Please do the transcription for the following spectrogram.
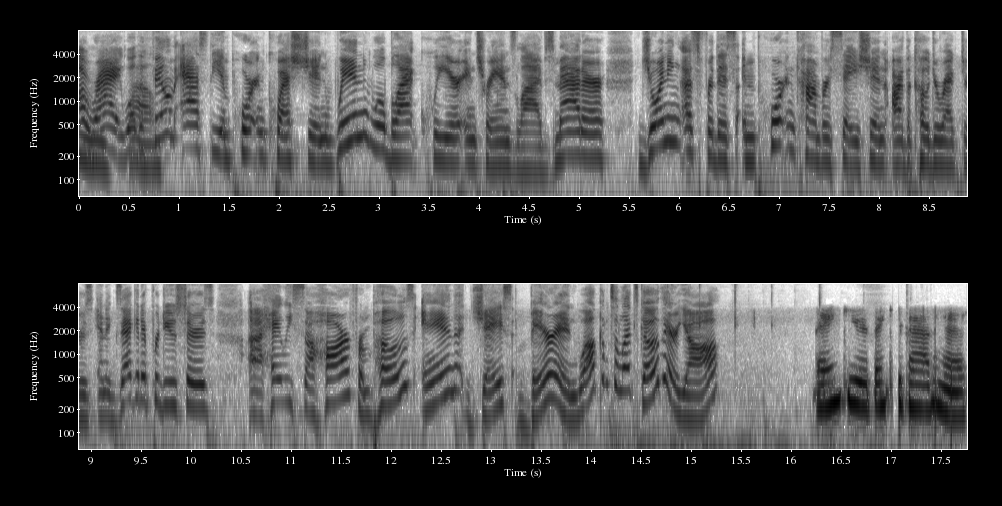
All right. Well, wow. the film asked the important question when will black, queer, and trans lives matter? Joining us for this important conversation are the co directors and executive producers, uh, Hailie Sahar from Pose and Jace Barron. Welcome to Let's Go There, y'all. Thank you. Thank you for having us.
